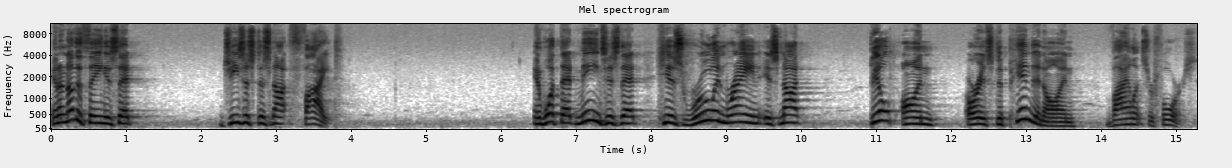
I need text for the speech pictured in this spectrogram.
And another thing is that Jesus does not fight. And what that means is that his rule and reign is not built on or is dependent on violence or force.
